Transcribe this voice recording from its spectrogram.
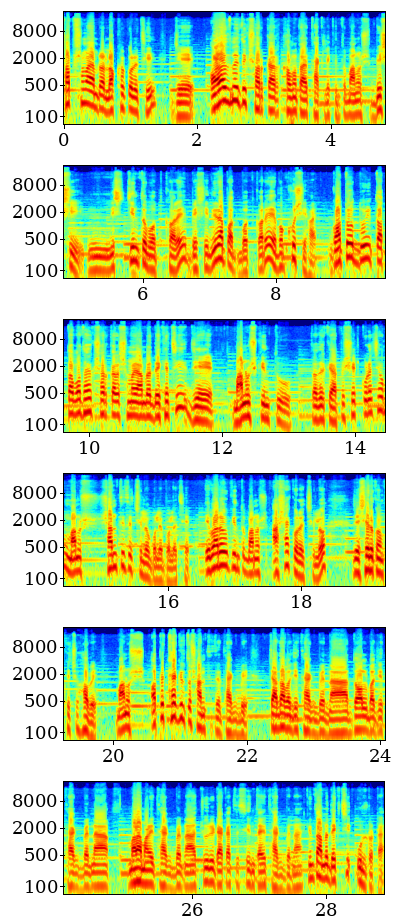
সবসময় আমরা লক্ষ্য করেছি যে অরাজনৈতিক সরকার ক্ষমতায় থাকলে কিন্তু মানুষ বেশি নিশ্চিন্ত বোধ করে, বেশি নিরাপদ বোধ করে এবং খুশি হয়। গত দুই তত্ত্বাবধায়ক সরকারের সময় আমরা দেখেছি যে মানুষ কিন্তু তাদেরকে অ্যাপ্রিসিয়েট করেছে এবং মানুষ শান্তিতে ছিল বলে বলেছে। এবারেও কিন্তু মানুষ আশা করেছিল যে সেরকম কিছু হবে। মানুষ অপেক্ষাকৃত শান্তিতে থাকবে। চাঁদাবাজি থাকবে না, দলবাজি থাকবে না, মারামারি থাকবে না, চুরি ডাকাতি চিন্তাই থাকবে না। কিন্তু আমরা দেখছি উল্টোটা।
